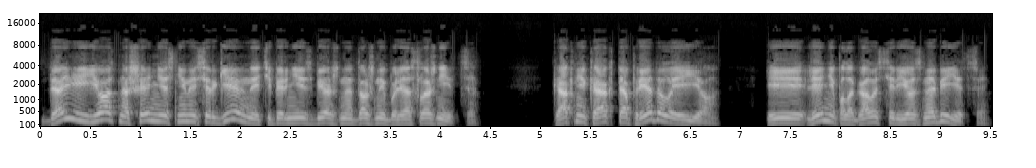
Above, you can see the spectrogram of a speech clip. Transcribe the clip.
Да и ее отношения с Ниной Сергеевной теперь неизбежно должны были осложниться. Как-никак та предала ее, и Лене полагалось серьезно обидеться.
